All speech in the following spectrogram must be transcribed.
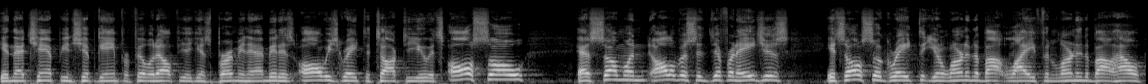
in that championship game for Philadelphia against Birmingham, it is always great to talk to you. It's also, as someone, all of us in different ages, it's also great that you're learning about life and learning about how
